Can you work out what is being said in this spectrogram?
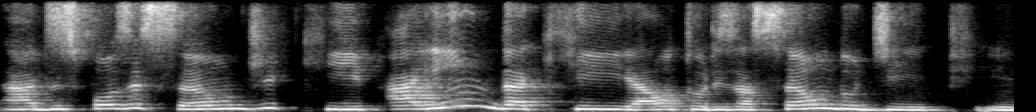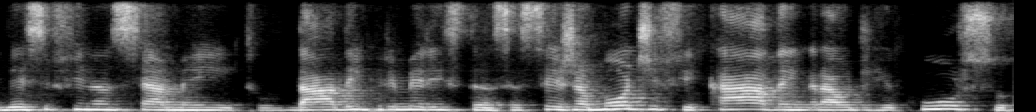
a disposição de que, ainda que a autorização do DIP e desse financiamento dada em primeira instância seja modificada em grau de recurso,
